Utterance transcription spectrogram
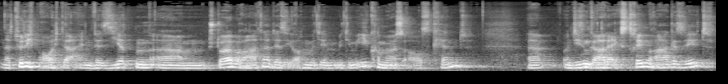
Natürlich brauche ich da einen versierten ähm, Steuerberater, der sich auch mit dem, mit dem E-Commerce auskennt. Äh, und die sind gerade extrem rar gesät.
